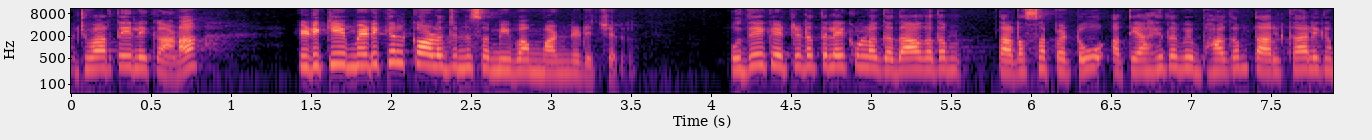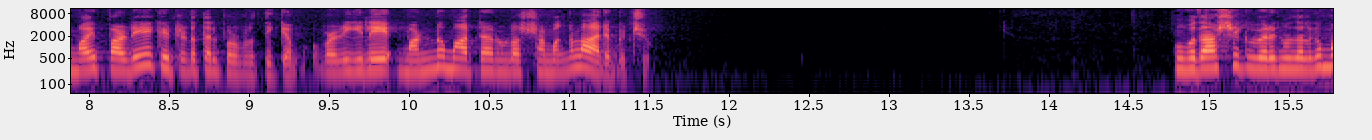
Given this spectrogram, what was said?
മറ്റു വാർത്തയിലേക്കാണ്. ഇടുക്കി മെഡിക്കൽ കോളേജിന് സമീപം മണ്ണിടിച്ചിൽ. പുതിയ കെട്ടിടത്തിലേക്കുള്ള ഗതാഗതം തടസ്സപ്പെട്ടു. അത്യാഹിത വിഭാഗം താൽക്കാലികമായി പഴയ കെട്ടിടത്തിൽ പ്രവർത്തിക്കും. വഴിയിലെ മണ്ണ് മാറ്റാനുള്ള ശ്രമങ്ങൾ ആരംഭിച്ചു. മുമദാഷിക് വിവരങ്ങൾ നൽകും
